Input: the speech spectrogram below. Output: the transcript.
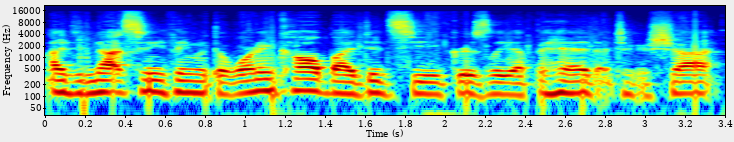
I did not see anything with the warning call, but I did see grizzly up ahead. I took a shot.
